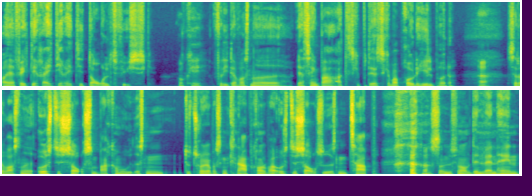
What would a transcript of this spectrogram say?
og jeg fik det rigtig, rigtig dårligt fysisk. Okay. Fordi der var sådan noget... Jeg tænkte bare, at skal, jeg skal bare prøve det hele på det. Ja. Så der var sådan noget ostesovs, som bare kom ud af sådan... Du trykker på sådan en knap, kommer der bare ostesovs ud af sådan en tap. sådan, som om det er en vandhane.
